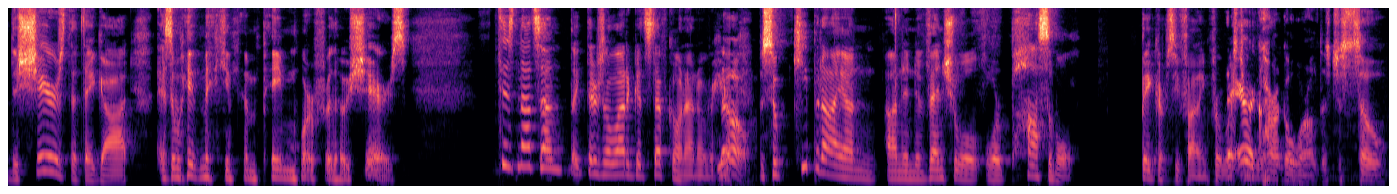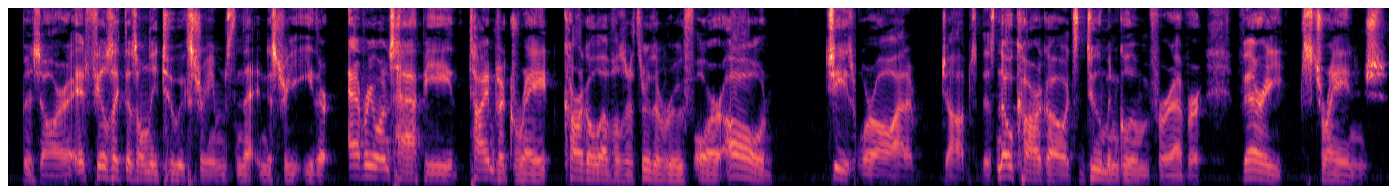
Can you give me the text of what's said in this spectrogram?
the shares that they got as a way of making them pay more for those shares. Does not sound like there's a lot of good stuff going on over here. No. So keep an eye on on an eventual or possible bankruptcy filing for The air Union. cargo world is just so bizarre. It feels like there's only two extremes in that industry. Either everyone's happy, times are great, cargo levels are through the roof, or oh, geez, we're all out of jobs. There's no cargo. It's doom and gloom forever. Very strange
